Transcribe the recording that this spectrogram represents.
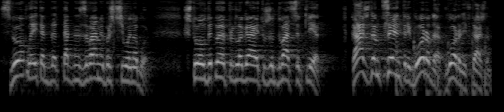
свекла и так, так называемый борщевой набор. Что ЛДП предлагает уже 20 лет. В каждом центре города, в городе в каждом,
